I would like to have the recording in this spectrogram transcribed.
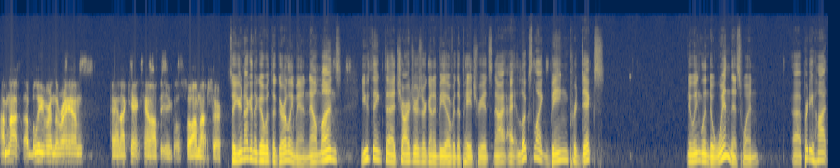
I'm not a believer in the Rams, and I can't count out the Eagles, so I'm not sure. So you're not going to go with the girly man now, Munz. You think the Chargers are going to be over the Patriots? Now I, it looks like Bing predicts New England to win this one. Uh, pretty hot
